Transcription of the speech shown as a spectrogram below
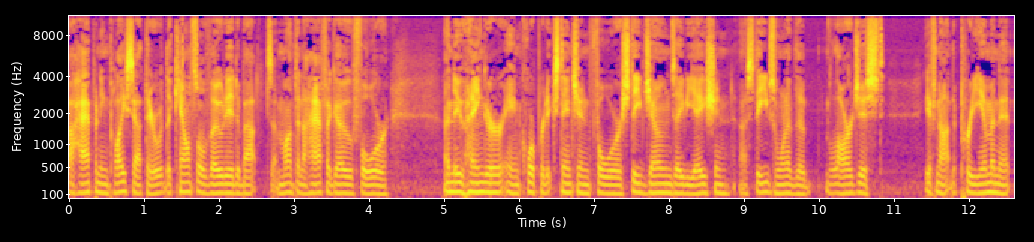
a happening place out there. The council voted about a month and a half ago for a new hangar and corporate extension for Steve Jones Aviation. Uh, Steve's one of the largest, if not the preeminent,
